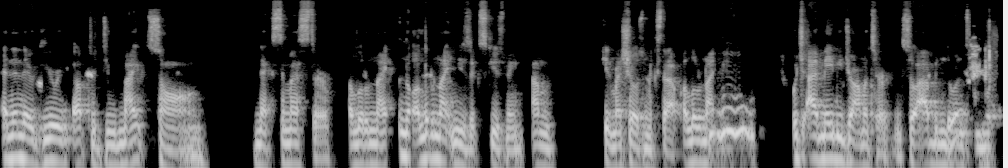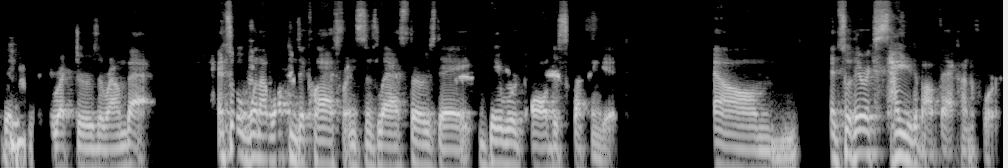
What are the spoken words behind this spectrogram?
and then they're gearing up to do night song next semester. A little night, no, a little night music. Excuse me, I'm getting my shows mixed up. A little night music, which I may be dramaturging, so I've been doing some directors around that. And so when I walked into class, for instance, last Thursday, they were all discussing it. Um, and so they're excited about that kind of work.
